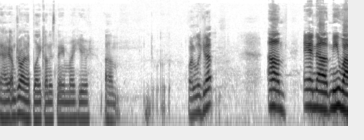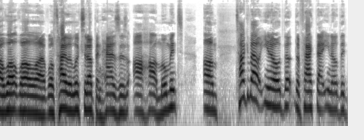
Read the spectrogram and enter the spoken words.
I, I'm drawing a blank on his name right here. Um, Want to look it up? Um, and uh, meanwhile, while well, uh, well, Tyler looks it up and has his aha moment. Um, talk about you know the the fact that you know the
